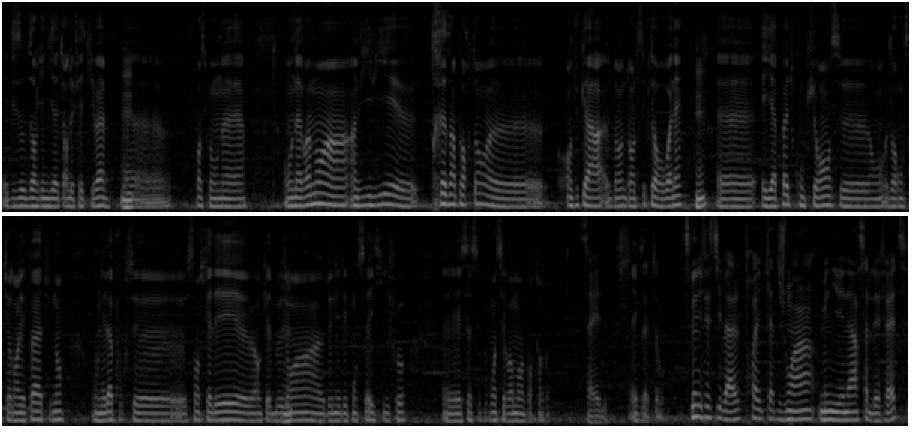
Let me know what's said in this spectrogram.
et des autres organisateurs de festivals. Mm. Euh, je pense qu'on a, on a vraiment un, un vivier euh, très important, euh, en tout cas dans, dans le secteur rouennais. Mm. Euh, et il n'y a pas de concurrence, euh, on- genre on se tire dans les pattes, non. On est là pour se- s'entraider euh, en cas de besoin, euh, donner des conseils s'il faut. Et ça, c'est- pour moi, c'est vraiment important. Quoi. Ça aide. Exactement. Smelly Festival, 3 et 4 juin, Mini Lénard, salle des fêtes.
